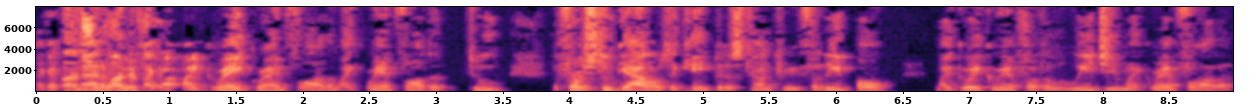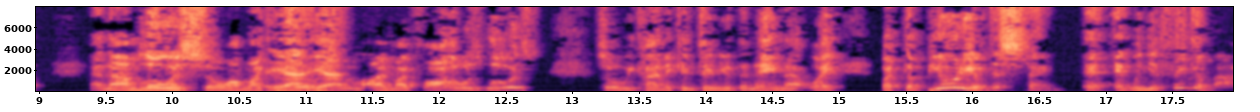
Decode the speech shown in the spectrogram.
I got the manifest. wonderful. I got my great grandfather, my grandfather, the two, the first two Gallos that came to this country, Filippo, my great grandfather, Luigi, my grandfather, and I'm Lewis. So I'm like the Yeah, third yeah. in line. My father was Lewis. So we kind of continued the name that way. But the beauty of this thing, and, and when you think about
